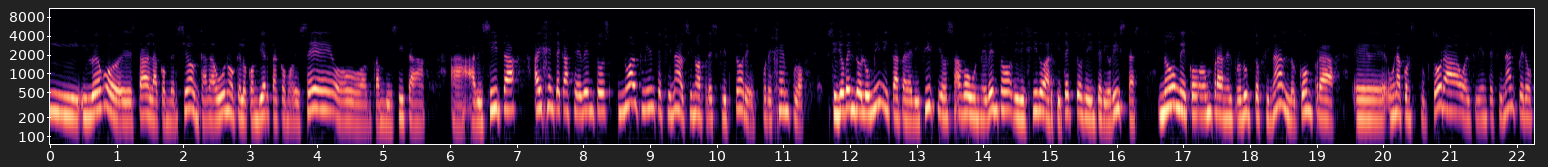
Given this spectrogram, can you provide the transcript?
y, luego está la conversión, cada uno que lo convierta como desee o con visita a, visita. Hay gente que hace eventos no al cliente final, sino a prescriptores. Por ejemplo, si yo vendo lumínica para edificios, hago un evento dirigido a arquitectos e interioristas. No me compran el producto final, lo compra eh, una constructora o el cliente final, pero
